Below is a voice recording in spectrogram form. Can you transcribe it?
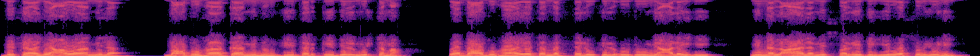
بفعل عوامل بعضها كامن في تركيب المجتمع وبعضها يتمثل في الهجوم عليه من العالم الصليبي والصهيوني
